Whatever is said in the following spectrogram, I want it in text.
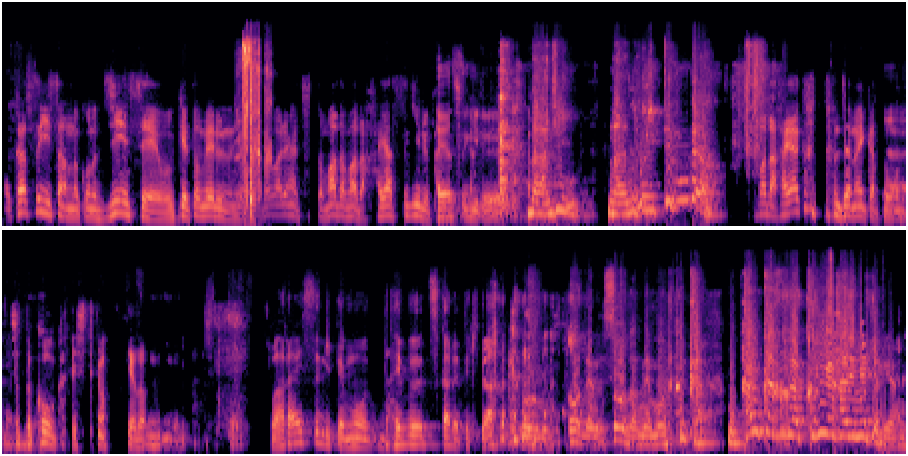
赤杉さんのこの人生を受け止めるのには我々はちょっとまだまだ早すぎる早すぎる。何、何を言ってるんだよ。まだ早かったんじゃないかと思ってちょっと後悔してますけどう。ん笑いすぎてもうだいぶ疲れてきた。うん、そうだね、そうだね、もうなんか、もう感覚が狂い始めてるよね。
